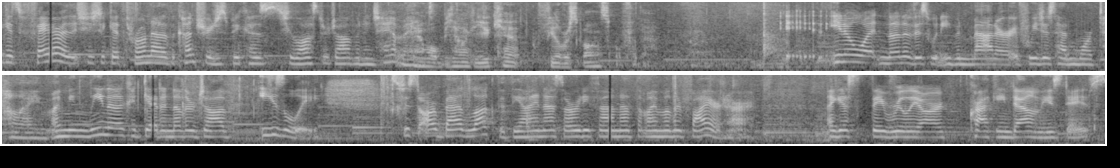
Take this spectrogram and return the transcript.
think it's fair that she should get thrown out of the country just because she lost her job at Enchantment. Yeah, well, Bianca, you can't feel responsible for that. You know what? None of this would even matter if we just had more time. I mean, Lena could get another job easily. It's just our bad luck that the INS already found out that my mother fired her. I guess they really are cracking down these days.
